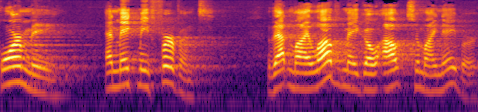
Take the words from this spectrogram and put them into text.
warm me and make me fervent, that my love may go out to my neighbor.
